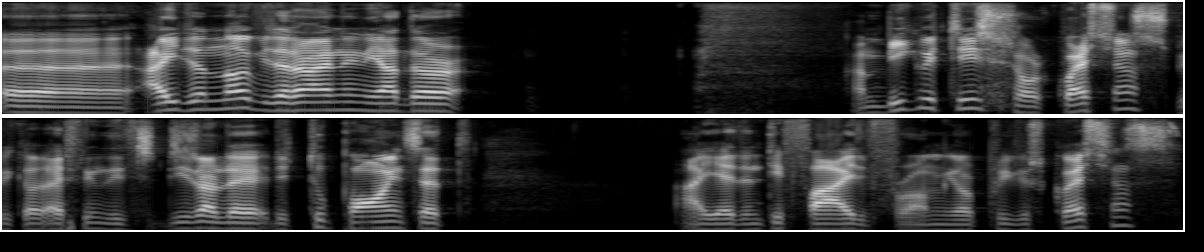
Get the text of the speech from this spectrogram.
uh, I don't know if there are any other ambiguities or questions because I think this, these are the, the two points that I identified from your previous questions.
